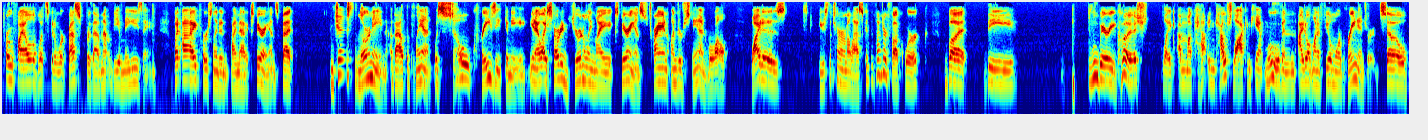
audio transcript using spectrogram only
profile of what's going to work best for them. That would be amazing. But I personally didn't find that experience, but just learning about the plant was so crazy to me. You know, I started journaling my experience to try and understand well, why does use the term Alaskan thunderfuck work, but the blueberry kush like i'm a, in couch lock and can't move and i don't want to feel more brain injured so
